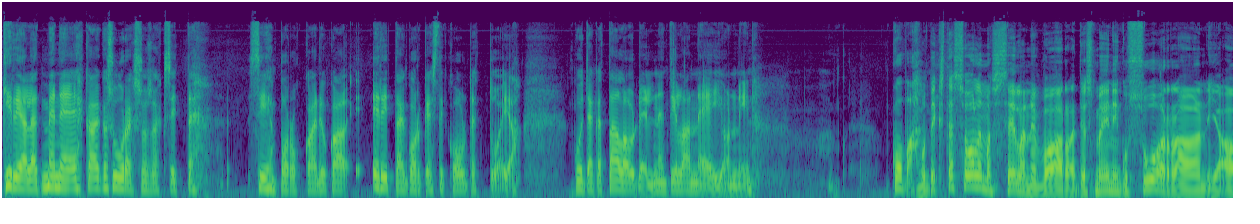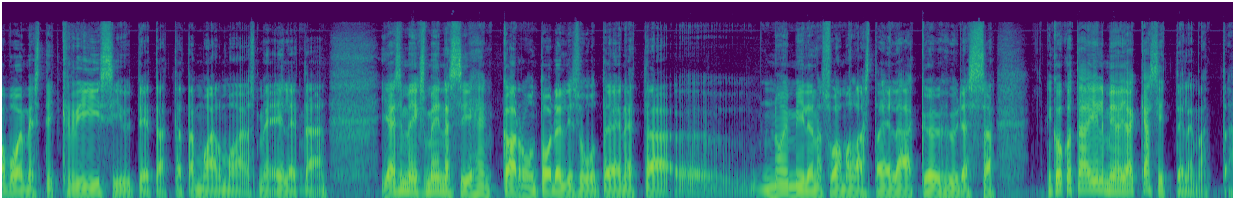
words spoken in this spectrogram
Kirjailijat menee ehkä aika suureksi osaksi sitten siihen porukkaan, joka on erittäin korkeasti koulutettua ja kuitenkaan taloudellinen tilanne ei ole niin kova. Mutta eikö tässä ole olemassa sellainen vaara, että jos me ei niinku suoraan ja avoimesti kriisiytetä tätä maailmaa, jos me eletään, ja esimerkiksi mennä siihen karuun todellisuuteen, että noin miljoona suomalaista elää köyhyydessä, niin koko tämä ilmiö jää käsittelemättä.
